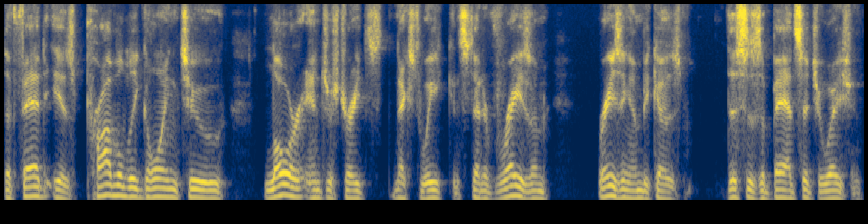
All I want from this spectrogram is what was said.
The Fed is probably going to lower interest rates next week instead of raise them, raising them because this is a bad situation.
